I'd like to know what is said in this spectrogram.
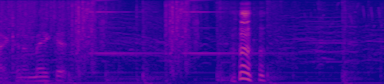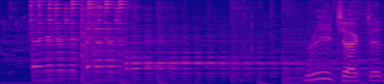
Not gonna make it. Rejected.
